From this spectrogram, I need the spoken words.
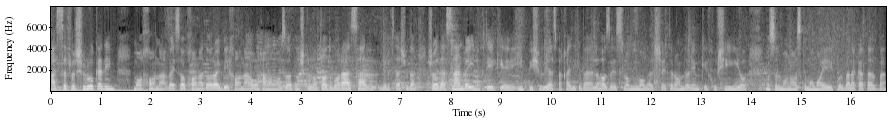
از صفر شروع کردیم. ما خانه و حساب خانه دارای بی خانه و همه موضوعات مشکلات ها دوباره از سر گرفته شده. شاید اصلا به این نکته که عید پیش روی است فقط که به لحاظ اسلامی ما برش احترام داریم که خوشی یا مسلمان هاست که ما مای پر برکت به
